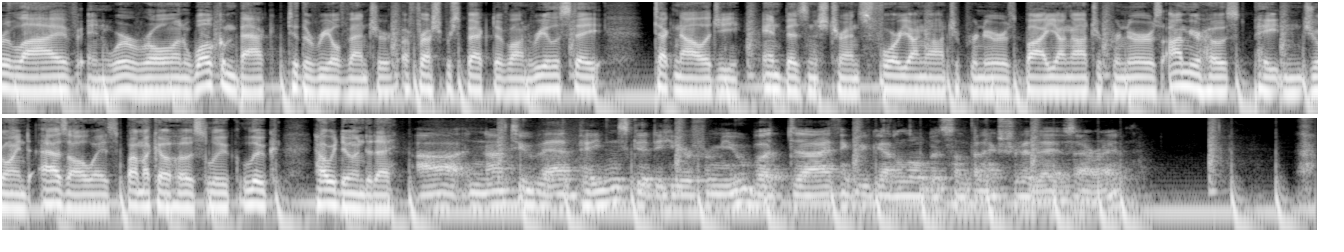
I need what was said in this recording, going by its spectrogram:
We're live and we're rolling. Welcome back to The Real Venture, a fresh perspective on real estate, technology, and business trends for young entrepreneurs by young entrepreneurs. I'm your host, Peyton, joined as always by my co host, Luke. Luke, how are we doing today? Uh, not too bad, Peyton. It's good to hear from you, but uh, I think we've got a little bit something extra today. Is that right?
